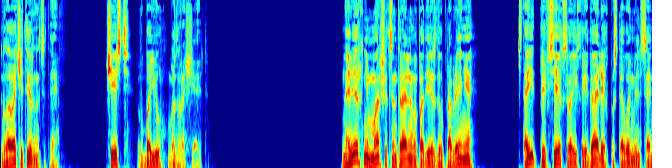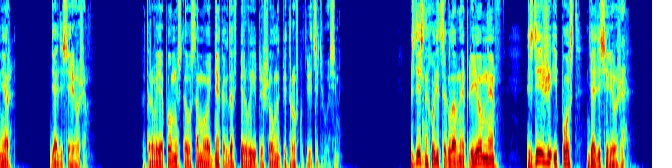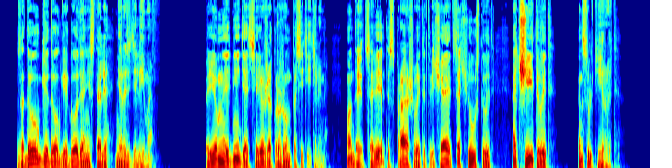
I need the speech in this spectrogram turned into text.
Глава 14. Честь в бою возвращают. На верхнем марше центрального подъезда управления стоит при всех своих регалиях постовой милиционер дядя Сережа, которого я помню с того самого дня, когда впервые пришел на Петровку 38. Здесь находится главная приемная, здесь же и пост дяди Сережи. За долгие-долгие годы они стали неразделимы приемные дни дядь Сережа окружен посетителями. Он дает советы, спрашивает, отвечает, сочувствует, отчитывает, консультирует.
